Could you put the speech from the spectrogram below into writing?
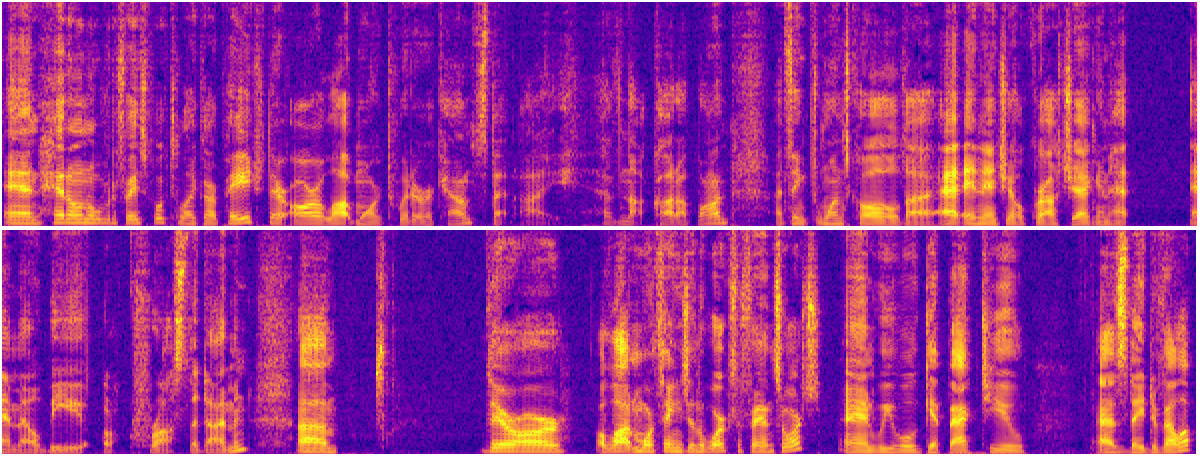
And head on over to Facebook to like our page. There are a lot more Twitter accounts that I have not caught up on. I think the one's called uh, at NHL Crosscheck and at MLB Across the Diamond. Um, there are a lot more things in the works for FanSource, and we will get back to you as they develop.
